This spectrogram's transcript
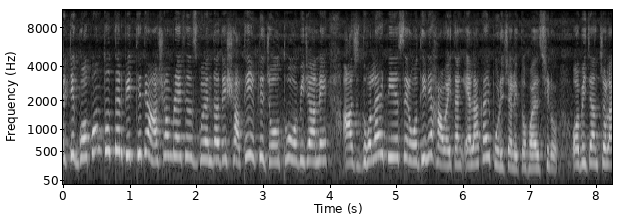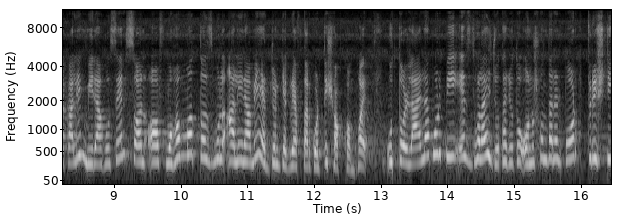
একটি গোপন তথ্যের ভিত্তিতে আসাম রাইফেলস গোয়েন্দাদের সাথে একটি যৌথ অভিযানে আজ ধোলাই পিএস এর অধীনে হাওয়াইতাং এলাকায় পরিচালিত হয়েছিল। অভিযান চলাকালীন মীরা হোসেন, সন অফ মোহাম্মদ তজমুল আলী নামে একজনকে গ্রেফতার করতে সক্ষম হয়। উত্তর লায়লাপুর পিএস ধোলাই যথাযথ অনুসন্ধানের পর ত্রিশটি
